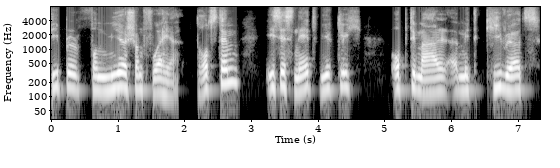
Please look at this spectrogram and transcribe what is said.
DeepL von mir schon vorher. Trotzdem ist es nicht wirklich optimal äh, mit Keywords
